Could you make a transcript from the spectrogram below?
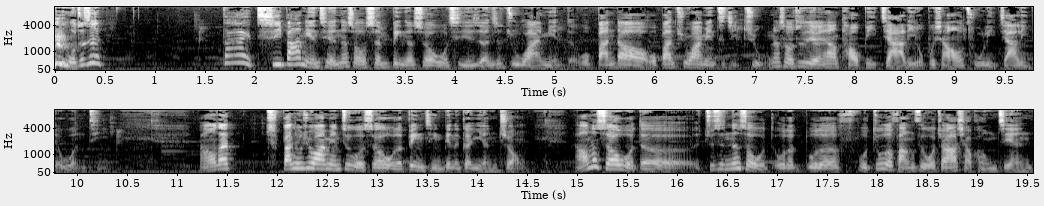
我就是大概七八年前那时候生病的时候，我其实人是住外面的，我搬到我搬去外面自己住，那时候就是有点像逃避家里，我不想要处理家里的问题。然后在搬出去外面住的时候，我的病情变得更严重。然后那时候我的就是那时候我我的我的我租的房子，我叫它小空间。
